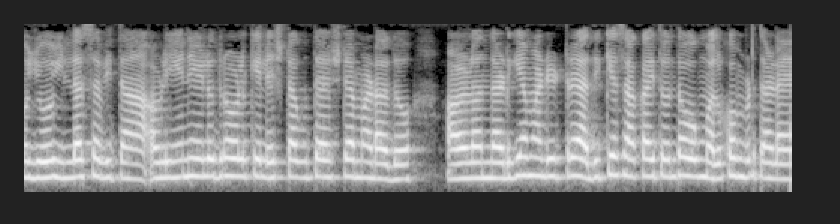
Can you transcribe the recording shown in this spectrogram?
ಅಯ್ಯೋ, ಇಲ್ಲ ಸವಿತಾ, ಅವಳು ಏನು ಹೇಳಿದ್ರು ಅವಳ ಕೈಲಿ ಎಷ್ಟಾಗುತ್ತೆ ಅಷ್ಟೇ ಮಾಡೋದು. ಅವಳೊಂದು ಅಡುಗೆ ಮಾಡಿಟ್ರೆ ಅದಕ್ಕೆ ಸಾಕಾಯ್ತು ಅಂತ ಹೋಗಿ ಮಲ್ಕೊಂಡ್ಬಿಡ್ತಾಳೆ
